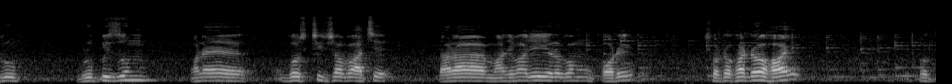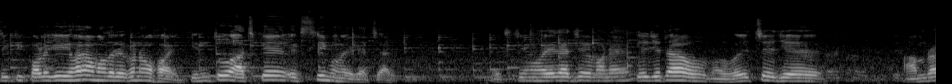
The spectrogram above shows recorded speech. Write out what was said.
গ্রুপ গ্রুপিজম মানে গোষ্ঠী সব আছে তারা মাঝে মাঝেই এরকম করে। ছোটোখাটো হয়, প্রতিটি কলেজেই হয়, আমাদের এখানেও হয়। কিন্তু আজকে এক্সট্রিম হয়ে গেছে আর কি। এক্সট্রিম হয়ে গেছে মানে যেটা হয়েছে যে, আমরা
